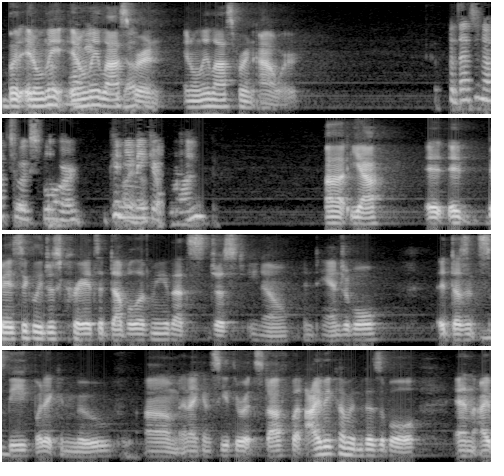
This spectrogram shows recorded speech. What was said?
but it only it only lasts for doesn't? an it only lasts for an hour. But that's enough to explore. Can Oh, you yeah. make it run? Uh, yeah. It it basically just creates a double of me that's just you know intangible. It doesn't speak, but it can move, um, and I can see through its stuff. But I become invisible, and I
